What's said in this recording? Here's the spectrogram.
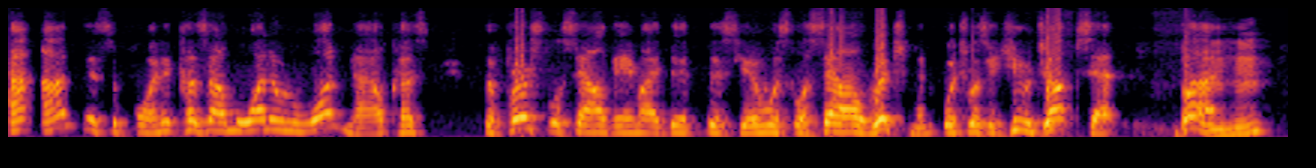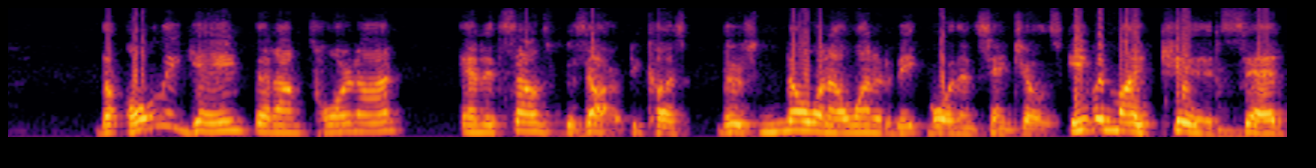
I, I'm disappointed because I'm one and one now because the first LaSalle game I did this year was LaSalle Richmond, which was a huge upset. But mm-hmm. the only game that I'm torn on, and it sounds bizarre because there's no one I wanted to beat more than St. Joe's. Even my kids said,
